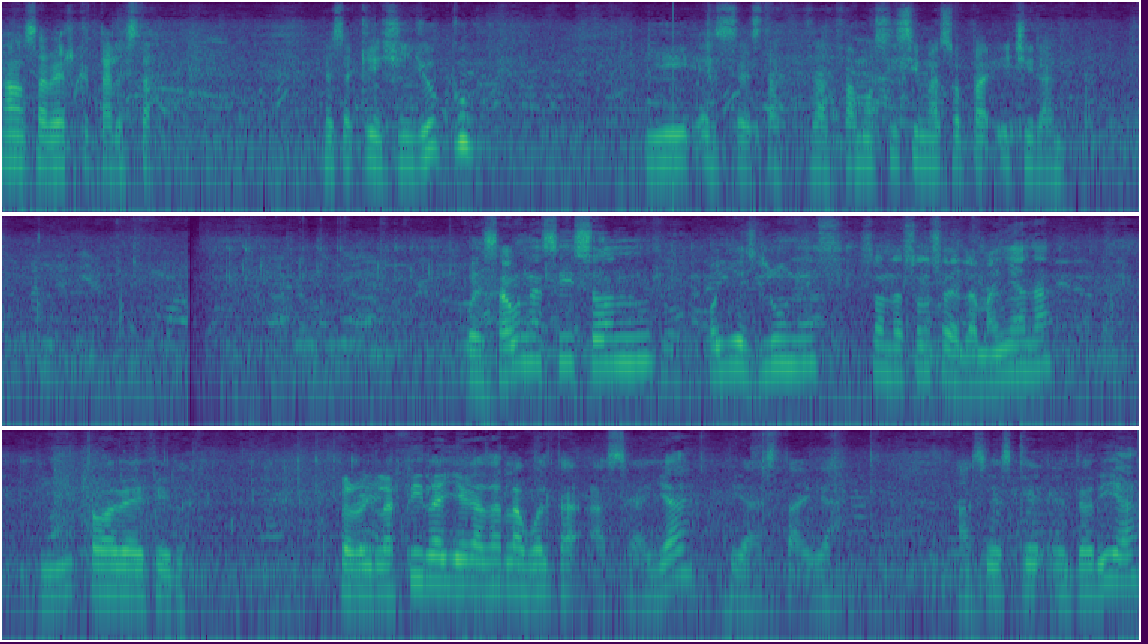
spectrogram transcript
vamos a ver qué tal está. Es aquí en Shinjuku y es esta la famosísima sopa Ichiran. Pues aún así son hoy es lunes son las 11 de la mañana y todavía hay fila pero la fila llega a dar la vuelta hacia allá y hasta allá así es que en teoría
